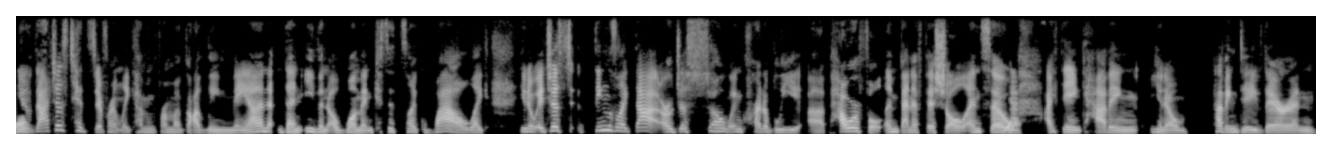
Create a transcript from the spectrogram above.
you know, that just hits differently coming from a godly man than even a woman because it's like, wow, like, you know, it just things like that are just so incredibly uh, powerful and beneficial. And so Yes. I think having, you know, having Dav there and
